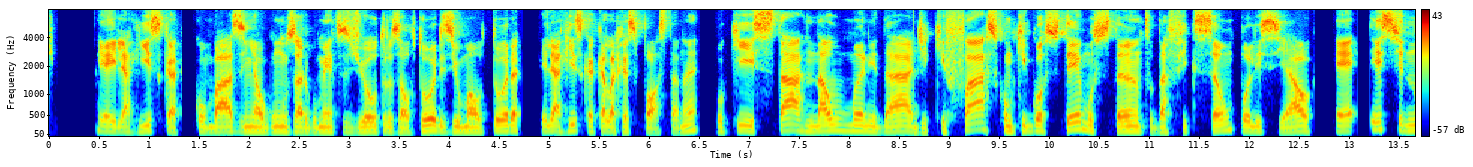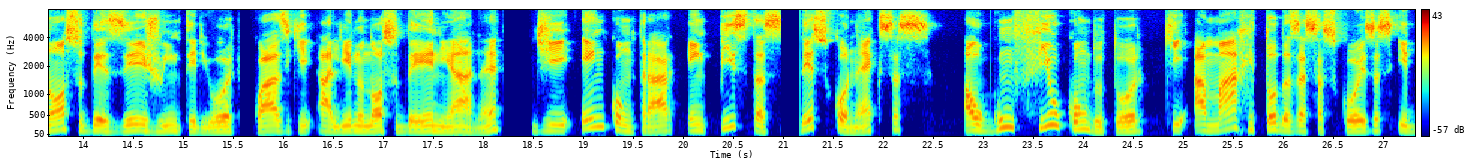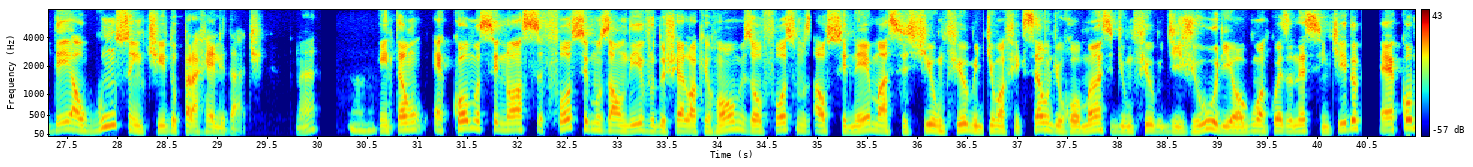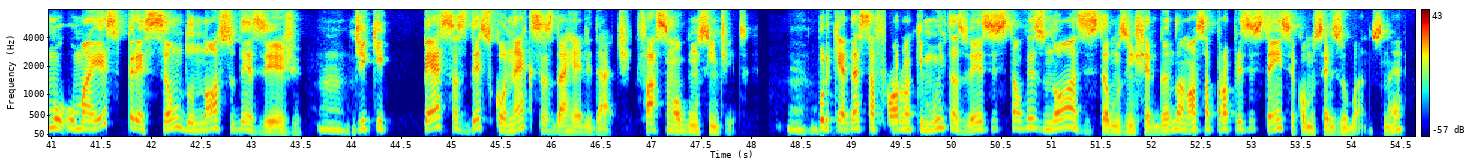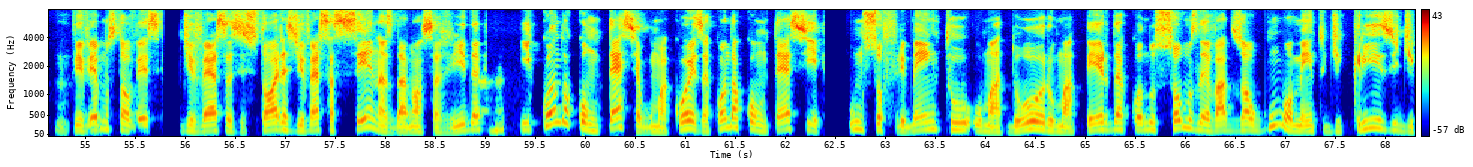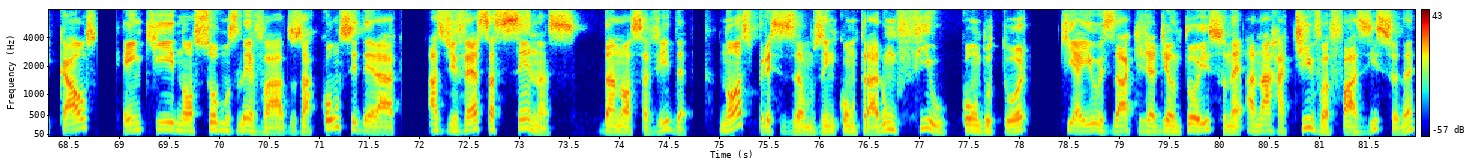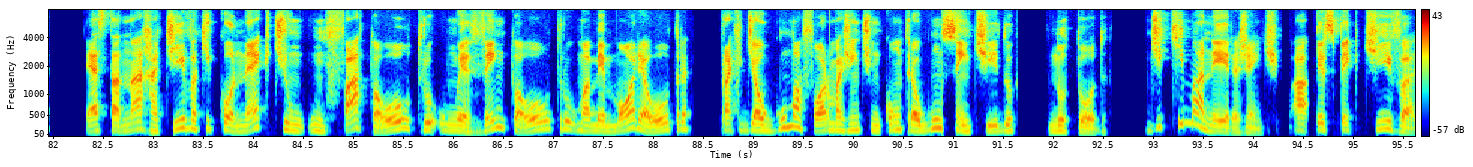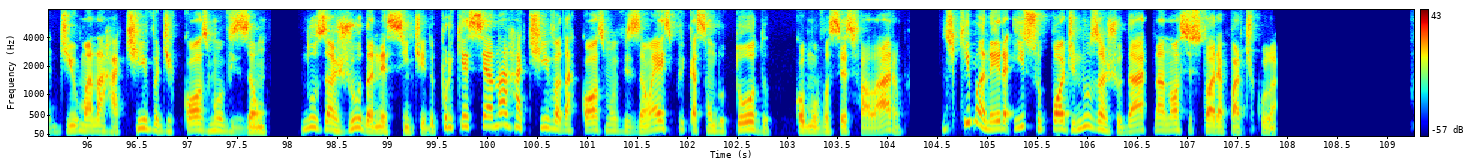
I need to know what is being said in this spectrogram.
E aí ele arrisca, com base em alguns argumentos de outros autores e uma autora, ele arrisca aquela resposta, né? O que está na humanidade que faz com que gostemos tanto da ficção policial é esse nosso desejo interior, quase que ali no nosso DNA, né? De encontrar em pistas desconexas algum fio condutor que amarre todas essas coisas e dê algum sentido para a realidade, né? Uhum. Então é como se nós fôssemos a um livro do Sherlock Holmes ou fôssemos ao cinema assistir um filme de uma ficção, de um romance, de um filme de júri ou alguma coisa nesse sentido. É como uma expressão do nosso desejo uhum. de que peças desconexas da realidade façam algum sentido. Uhum. Porque é dessa forma que muitas vezes talvez nós estamos enxergando a nossa própria existência como seres humanos, né? Uhum. Vivemos talvez diversas histórias, diversas cenas da nossa vida, uhum. e quando acontece alguma coisa, quando acontece um sofrimento, uma dor, uma perda, quando somos levados a algum momento de crise, de caos, em que nós somos levados a considerar as diversas cenas da nossa vida, nós precisamos encontrar um fio condutor que aí o Isaac já adiantou isso, né? A narrativa faz isso, né? Esta narrativa que conecte um, um fato a outro, um evento a outro, uma memória a outra, para que de alguma forma a gente encontre algum sentido no todo. De que maneira, gente, a perspectiva de uma narrativa de cosmovisão nos ajuda nesse sentido? Porque se a narrativa da cosmovisão é a explicação do todo, como vocês falaram, de que maneira isso pode nos ajudar na nossa história particular?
